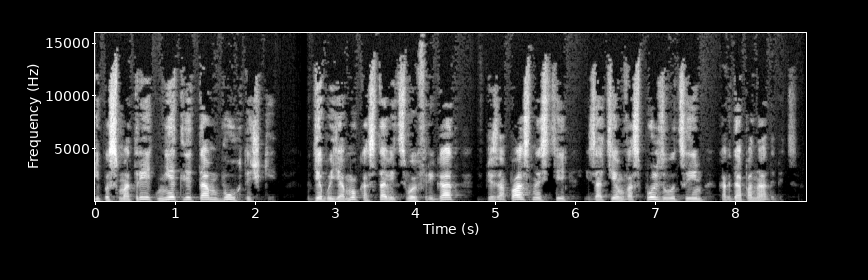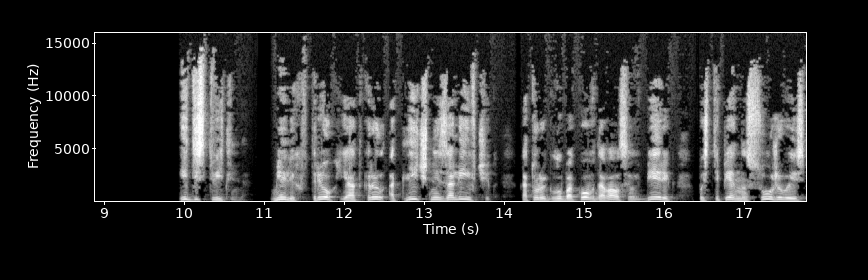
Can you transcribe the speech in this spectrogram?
и посмотреть, нет ли там бухточки, где бы я мог оставить свой фрегат в безопасности и затем воспользоваться им, когда понадобится. И действительно, милях в трех я открыл отличный заливчик, который глубоко вдавался в берег, постепенно суживаясь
